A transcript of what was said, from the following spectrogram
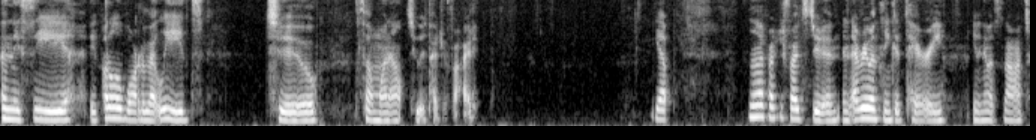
and they see a puddle of water that leads to someone else who is petrified. Yep, another petrified student, and everyone thinks it's Harry, even though it's not.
